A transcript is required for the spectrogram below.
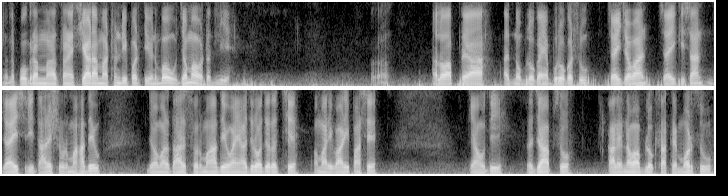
એટલે પ્રોગ્રામમાં અત્યારે શિયાળામાં ઠંડી પડતી હોય ને બહુ જમાવટ જ લઈએ હાલો, આપણે આ આજનો બ્લોગ અહીંયા પૂરો કરશું. જય જવાન, જય કિસાન, જય શ્રી ધારેશ્વર મહાદેવ. જો અમારા ધારેશ્વર મહાદેવ અહીં અજરો હજર જ છે, અમારી વાડી પાસે. ત્યાં સુધી રજા આપશો. કાલે નવા બ્લોગ સાથે મળશું.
